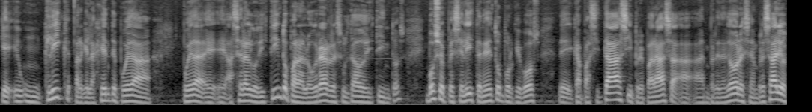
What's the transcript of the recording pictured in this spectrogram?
que, un clic para que la gente pueda pueda eh, eh, hacer algo distinto para lograr resultados distintos. Vos sos especialista en esto porque vos eh, capacitás y preparás a, emprendedores, a empresarios.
